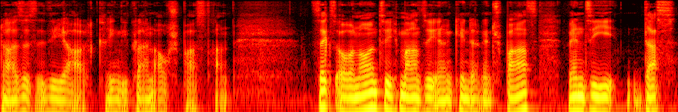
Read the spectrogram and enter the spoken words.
da ist es ideal, kriegen die Kleinen auch Spaß dran. 6,90 Euro machen Sie Ihren Kindern den Spaß. Wenn Sie das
